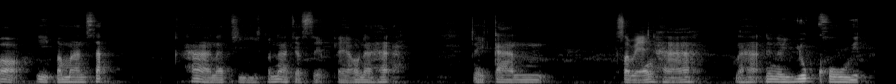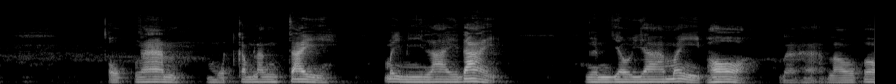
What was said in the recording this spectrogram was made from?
ก็อีกประมาณสัก 5 นาทีก็น่าจะเสร็จแล้วนะฮะในการแสวงหานะฮะในยุคโควิด ตกงาน หมดกำลังใจ ไม่มีรายได้ เงินเยียวยาไม่พอนะฮะเราก็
